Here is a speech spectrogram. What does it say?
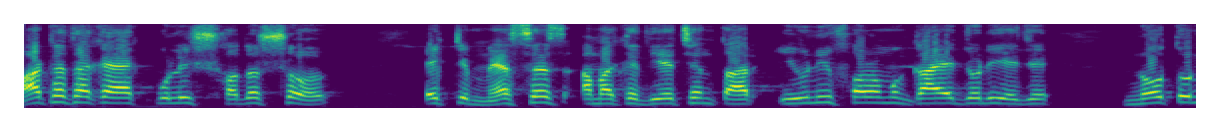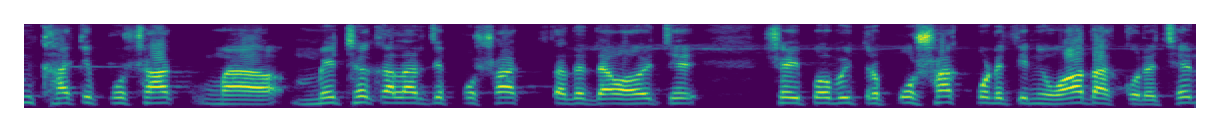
মাঠে থাকা এক পুলিশ সদস্য একটি মেসেজ আমাকে দিয়েছেন, তার ইউনিফর্ম গায়ে জড়িয়ে যে নতুন খাকি পোশাক মেঠো কালার যে পোশাক তাদের দেওয়া হয়েছে, সেই পবিত্র পোশাক পরে তিনি ওয়াদা করেছেন।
